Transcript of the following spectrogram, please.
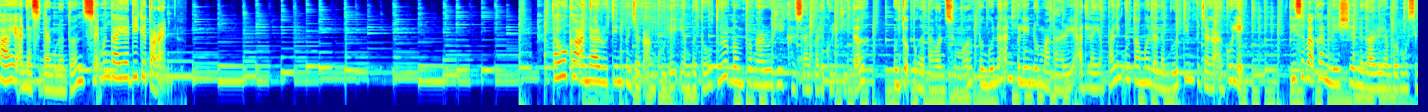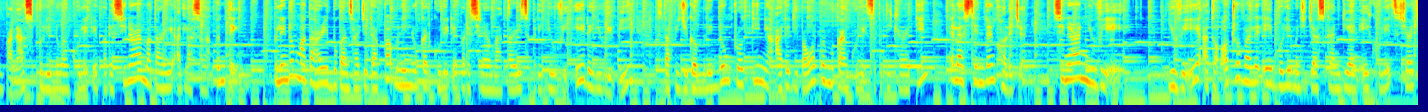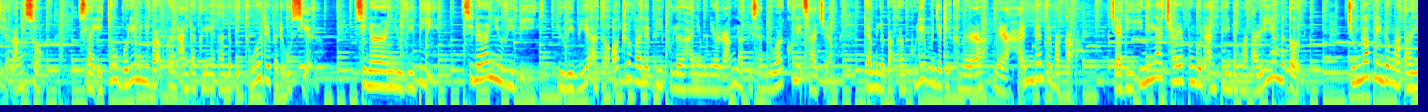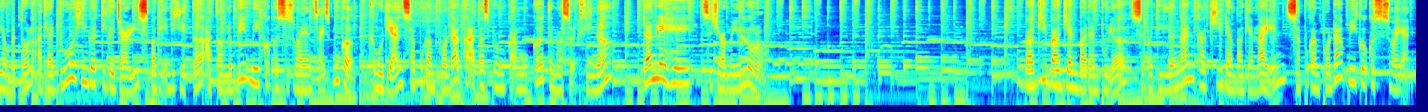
Hai, anda sedang menonton segmen Gaya di Getaran. Tahukah anda rutin penjagaan kulit yang betul turut mempengaruhi kesan pada kulit kita? Untuk pengetahuan semua, penggunaan pelindung matahari adalah yang paling utama dalam rutin penjagaan kulit. Disebabkan Malaysia negara yang bermusim panas, perlindungan kulit daripada sinaran matahari adalah sangat penting. Pelindung matahari bukan sahaja dapat melindungkan kulit daripada sinaran matahari seperti UVA dan UVB, tetapi juga melindung protein yang ada di bawah permukaan kulit seperti keratin, elastin dan collagen. Sinaran UVA UVA atau ultraviolet A boleh menjejaskan DNA kulit secara tidak langsung. Selain itu, boleh menyebabkan anda kelihatan lebih tua daripada usia. Sinaran UVB Sinaran UVB UVB atau ultraviolet B pula hanya menyerang lapisan luar kulit saja dan menyebabkan kulit menjadi kemerah-merahan dan terbakar. Jadi inilah cara penggunaan pelindung matahari yang betul. Jumlah pelindung matahari yang betul adalah 2 hingga 3 jari sebagai indikator atau lebih mengikut kesesuaian saiz muka. Kemudian sapukan produk ke atas permukaan muka termasuk telinga dan leher secara menyeluruh. Bagi bahagian badan pula, seperti lengan, kaki dan bahagian lain, sapukan produk mengikut kesesuaian.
